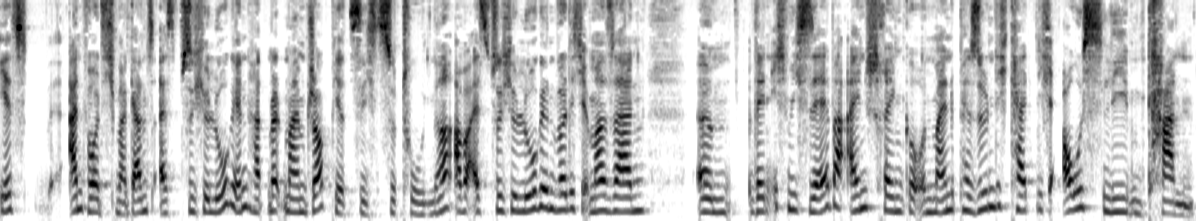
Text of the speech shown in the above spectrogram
Jetzt antworte ich mal ganz als Psychologin, hat mit meinem Job jetzt nichts zu tun. Ne? Aber als Psychologin würde ich immer sagen, ähm, wenn ich mich selber einschränke und meine Persönlichkeit nicht ausleben kann,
